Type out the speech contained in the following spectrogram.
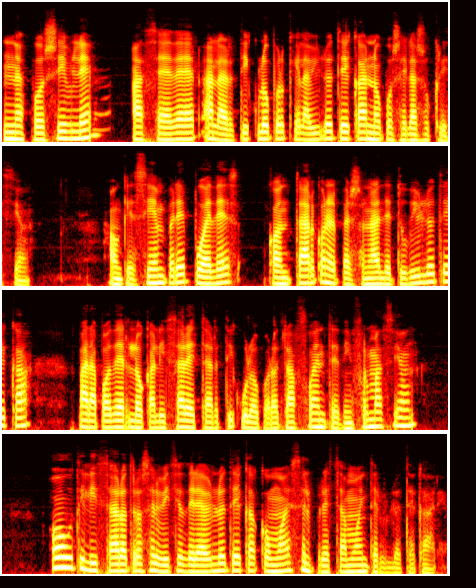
no es posible acceder al artículo porque la biblioteca no posee la suscripción, aunque siempre puedes contar con el personal de tu biblioteca para poder localizar este artículo por otras fuentes de información o utilizar otros servicios de la biblioteca como es el préstamo interbibliotecario.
